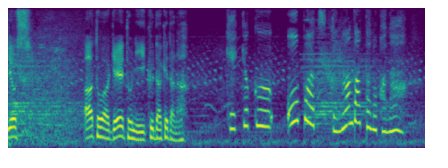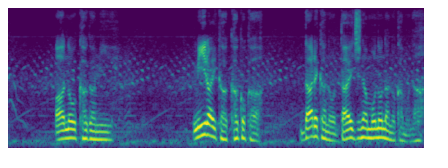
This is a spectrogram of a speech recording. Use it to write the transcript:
よし。あとはゲートに行くだけだな。結局オーパーツって何だったのかな？あの鏡。未来か過去か誰かの大事なものなのかもな。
